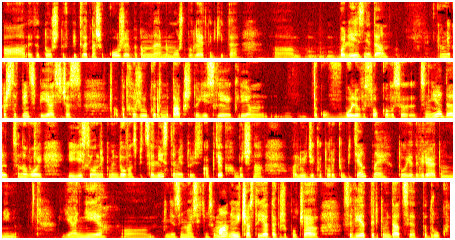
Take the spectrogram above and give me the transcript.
Это то, что впитывает наша кожа и потом, наверное, может повлиять на какие-то болезни, да, мне кажется, в принципе, я сейчас а, подхожу к этому так, что если крем такой в более высокой цене, да, ценовой, и если он рекомендован специалистами, то есть в аптеках обычно люди, которые компетентные, то я доверяю этому мнению. Я не, а, не занимаюсь этим сама. Ну и часто я также получаю советы, рекомендации от подруг,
